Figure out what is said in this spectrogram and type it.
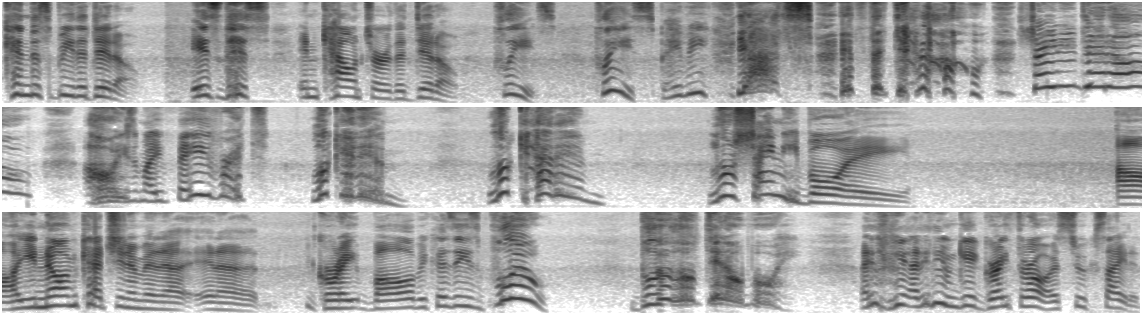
Can this be the Ditto? Is this encounter the Ditto? Please, please, baby. Yes, it's the Ditto, shiny Ditto. Oh, he's my favorite. Look at him. Look at him. Little shiny boy. Oh, you know I'm catching him in a in a great ball because he's blue. Blue little Ditto boy. I didn't, I didn't even get a great throw. I was too excited.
